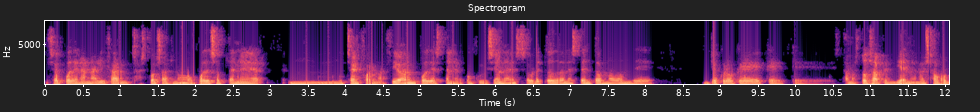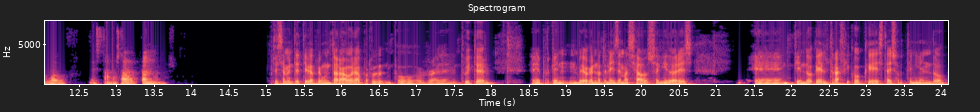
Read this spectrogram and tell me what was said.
se pueden analizar muchas cosas, ¿no? Puedes obtener mm, mucha información, puedes tener conclusiones, sobre todo en este entorno donde yo creo que, estamos todos aprendiendo, ¿no? Es algo nuevo, estamos adaptándonos. Precisamente te iba a preguntar ahora por, por eh, Twitter, eh, porque veo que no tenéis demasiados seguidores. Eh, entiendo que el tráfico que estáis obteniendo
